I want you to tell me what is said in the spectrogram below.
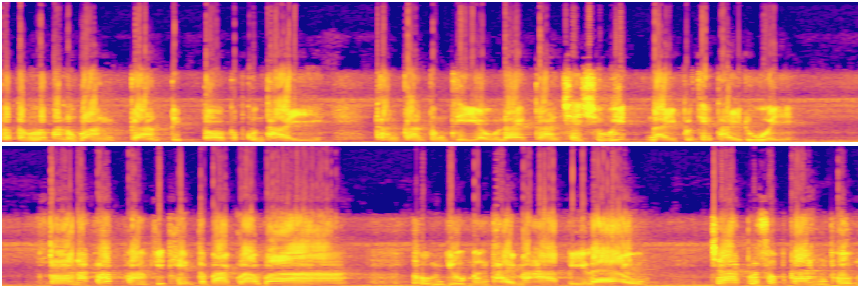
ก็ต้องระมัดระวังการติดต่อกับคนไทย ทางการท่องเที่ยวและการใช้ชีวิตในประเทศไทยด้วย ต่อนะครับความคิดเห็นต่อมากล่าวว่า ผมอยู่เมืองไทยมาห้าปีแล้ว จากประสบการณ์ของผม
